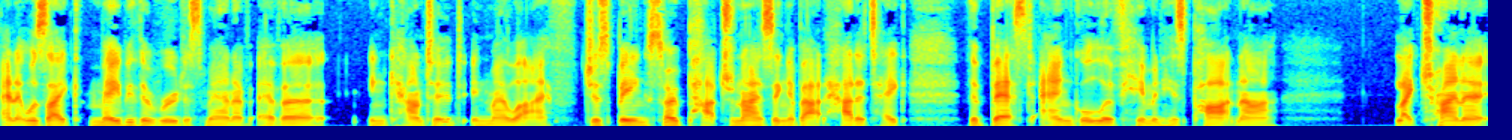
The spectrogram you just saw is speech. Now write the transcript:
And it was like maybe the rudest man I've ever encountered in my life. Just being so patronizing about how to take the best angle of him and his partner, like trying to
